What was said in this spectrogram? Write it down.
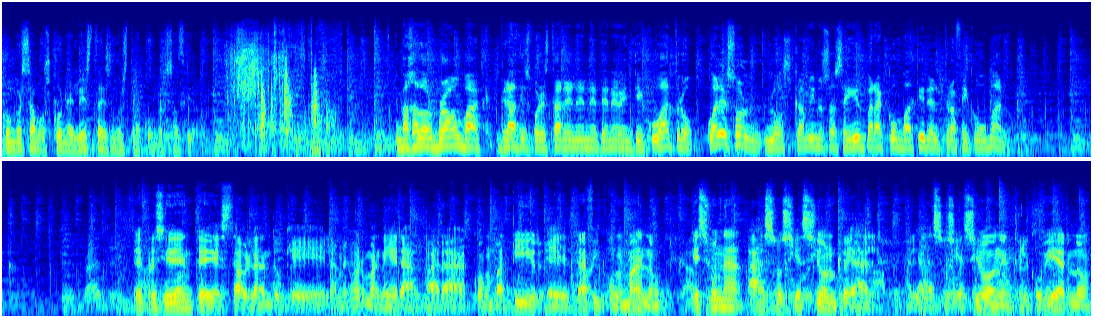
conversamos con él. Esta es nuestra conversación. Embajador Brownback, gracias por estar en NTN 24. ¿Cuáles son los caminos a seguir para combatir el tráfico humano? El presidente está hablando que la mejor manera para combatir el tráfico humano es una asociación real, la asociación entre el gobierno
